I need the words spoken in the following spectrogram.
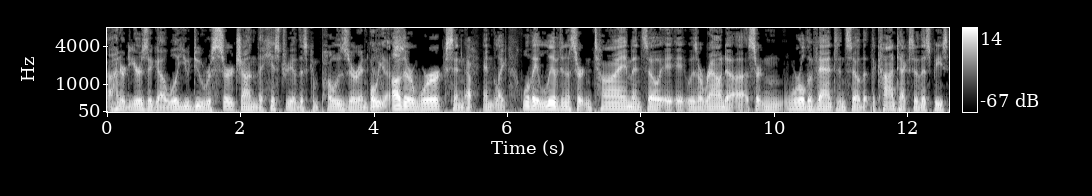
a hundred years ago. Will you do research on the history of this composer and Oh, yes. other works and Yep. and like well they lived in a certain time and so it, it was around a, a certain world event and so that the context of this piece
